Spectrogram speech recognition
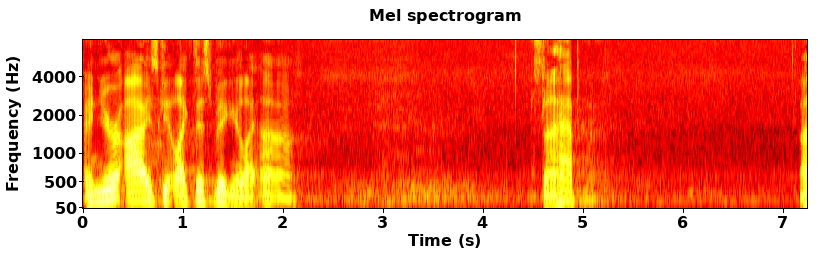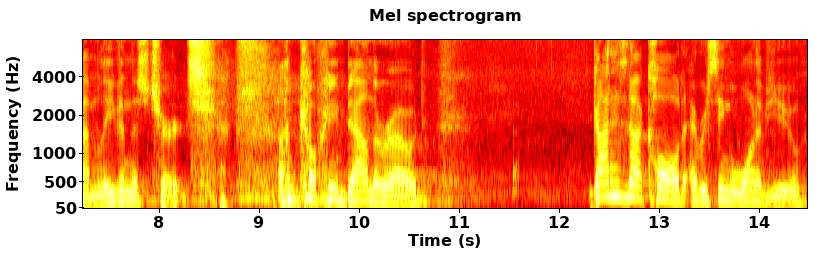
and your eyes get like this big, and you're like, uh uh-uh. uh. It's not happening. I'm leaving this church. I'm going down the road. God has not called every single one of you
